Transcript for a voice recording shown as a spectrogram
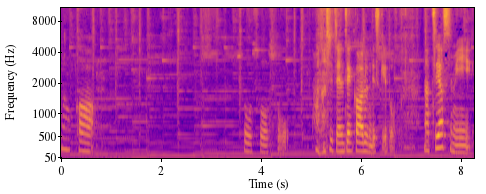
なんか、そうそうそう。話全然変わるんですけど、夏休み、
